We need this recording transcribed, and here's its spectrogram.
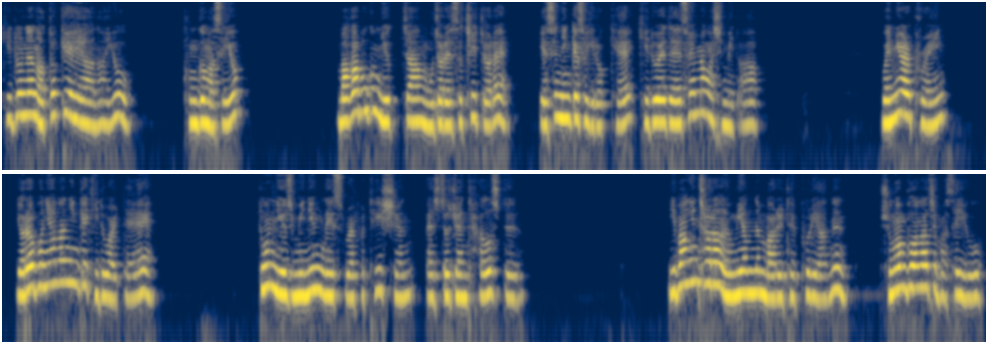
기도는 어떻게 해야 하나요? 궁금하세요? 마가복음 6장 5절에서 7절에 예수님께서 이렇게 기도에 대해 설명하십니다. When you are praying, 여러분이 하나님께 기도할 때에 Don't use meaningless repetition as the Gentiles do. 이방인처럼 의미 없는 말을 되풀이하는 중언부언하지 마세요.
